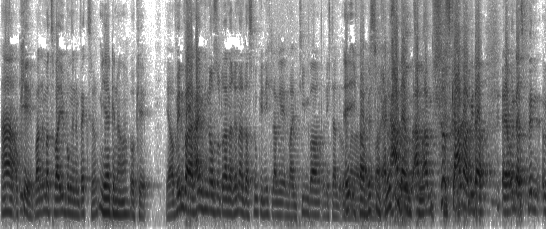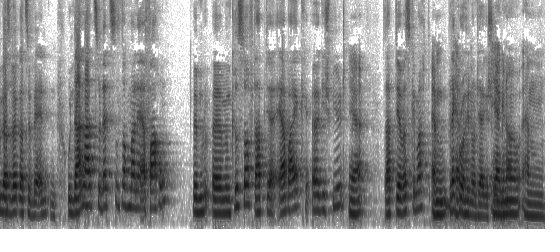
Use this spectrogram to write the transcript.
ah, okay. Waren immer zwei Übungen im Wechsel. Ja, genau. Okay. Ja, auf jeden Fall kann ich mich noch so dran erinnern, dass Luki nicht lange in meinem Team war und ich dann irgendwann ich war bis zum Schluss kam im am, am, Schluss kam er wieder, äh, um, das, um das Workout zu beenden. Und dann hast du letztens noch mal eine Erfahrung mit, äh, mit Christoph, da habt ihr Airbike äh, gespielt. Ja, Da habt ihr was gemacht? Ähm, Black ja- hin und her geschoben. ja genau. Ähm,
